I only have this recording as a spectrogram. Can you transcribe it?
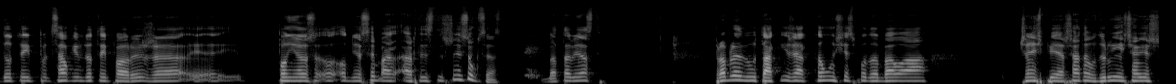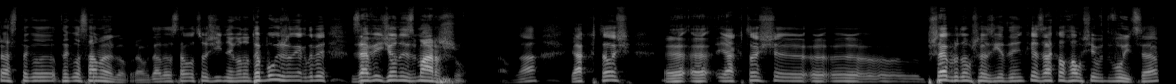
do tej, całkiem do tej pory, że ponios, odniosłem artystyczny sukces. Natomiast problem był taki, że jak komuś się spodobała część pierwsza, to w drugiej chciał jeszcze raz tego, tego samego, prawda? Dostało coś innego. No to był już jak gdyby zawiedziony z marszu? Jak ktoś, e, e, jak ktoś e, przebrnął przez jedynkę, zakochał się w dwójce,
